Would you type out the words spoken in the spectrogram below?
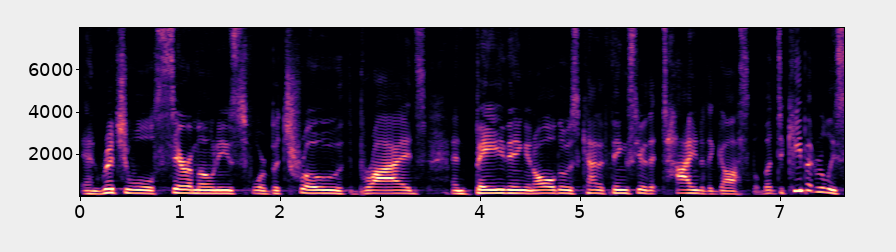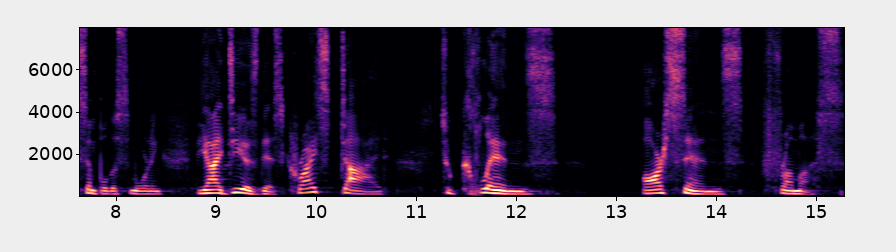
and ritual ceremonies for betrothed brides and bathing and all those kind of things here that tie into the gospel. But to keep it really simple this morning, the idea is this Christ died to cleanse our sins from us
